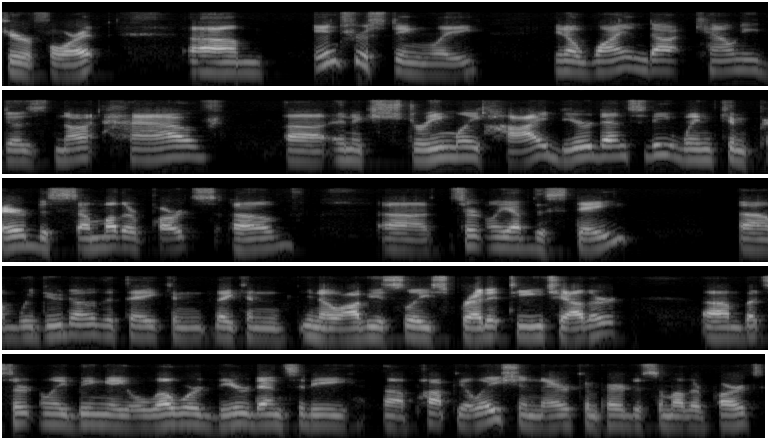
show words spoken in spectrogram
cure for it. Um, interestingly, you know, Wyandot County does not have uh, an extremely high deer density when compared to some other parts of uh, certainly of the state. Um, we do know that they can they can you know obviously spread it to each other, um, but certainly being a lower deer density uh, population there compared to some other parts,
